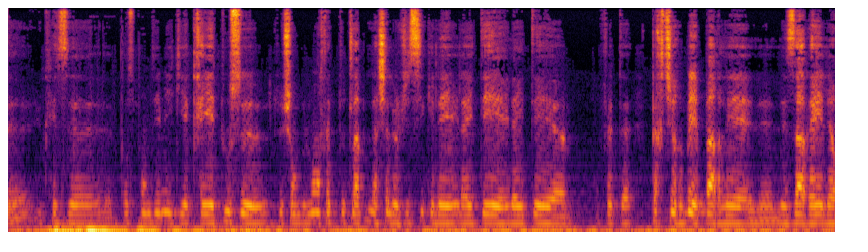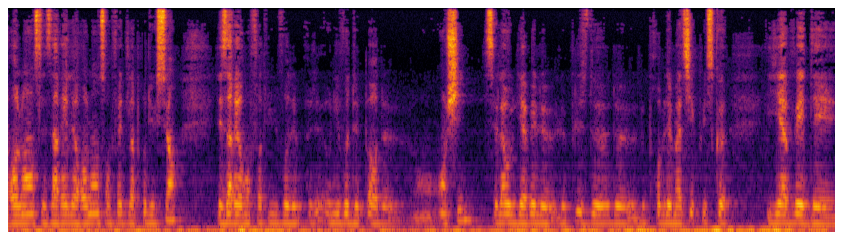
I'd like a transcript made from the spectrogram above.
euh, une crise euh, post-pandémie qui a créé tout ce, ce chamboulement. En fait, toute la, la chaîne logistique, elle, est- elle a été, elle a été euh, en fait euh, perturbée par les, les, arrêts, les relances, les arrêts, les relances en fait de la production. Les arrêts en fait au niveau au niveau des ports de, en, Chine, c'est là où il y avait le, plus de, de, de problématiques puisque il y avait des,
